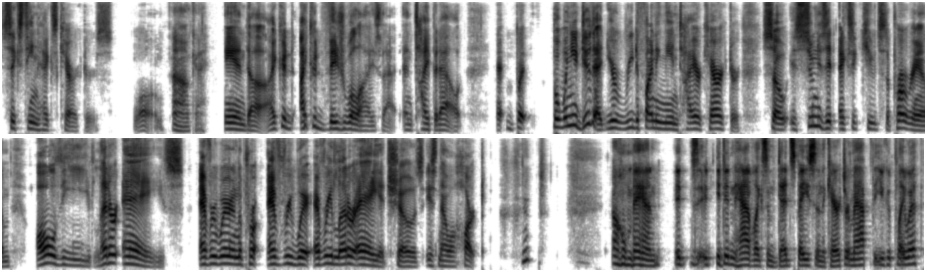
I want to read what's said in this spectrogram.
16 hex characters long. Oh, okay. And, uh, I could, I could visualize that and type it out. Uh, But, but when you do that, you're redefining the entire character. So as soon as it executes the program, all the letter A's everywhere in the pro, everywhere, every letter A it shows is now a heart. Oh man, it, it it didn't have like some dead space in the character map that you could play with.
